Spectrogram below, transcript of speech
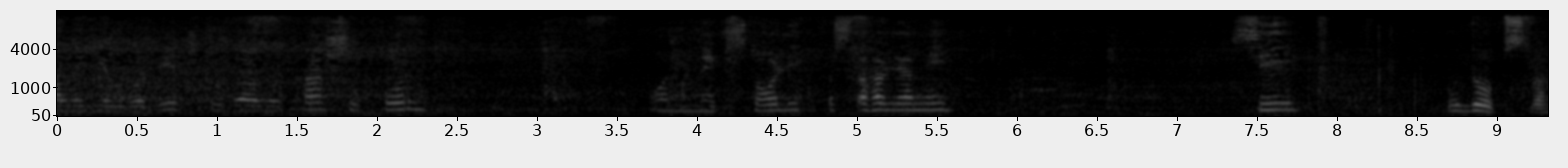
Поміняли їм водичку, дали кашу, корм. Вон у них столик поставлений. Всі удобства.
